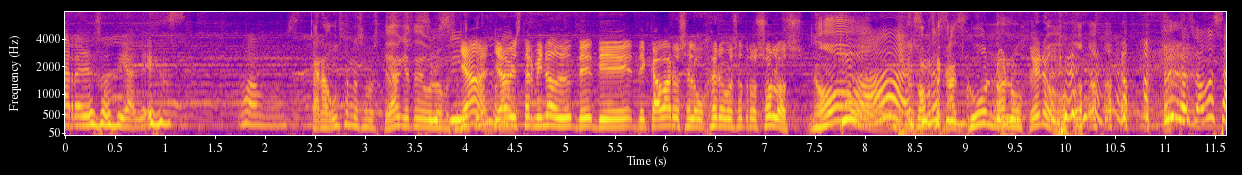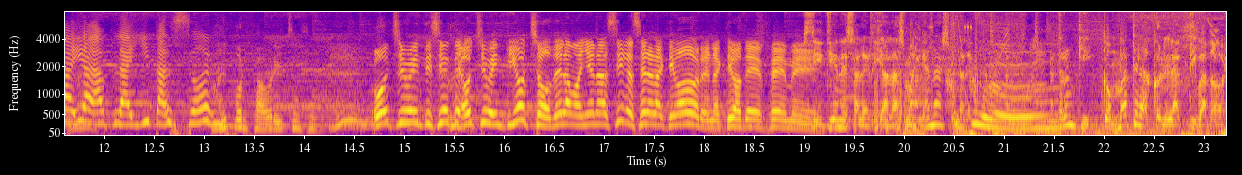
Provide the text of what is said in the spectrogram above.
las redes sociales. Vamos. Tan a gusto nos hemos quedado, ya te devolvemos Sí, sí. Ya, micrófono. ya habéis terminado de, de, de cavaros el agujero vosotros solos. No, ¿Qué va? nos vamos a Cancún, no a un agujero. Nos vamos ahí a la playita al sol. Ay, por favor, Hichazo. 8 y 27, 8 y 28 de la mañana. Sigues en el activador en Actívate FM. Si tienes alergia a las mañanas, tranqui, combátela con el activador.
